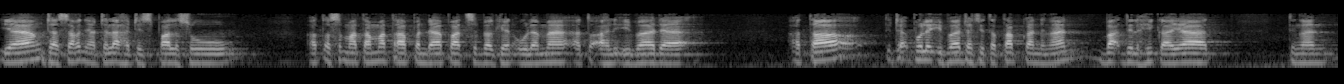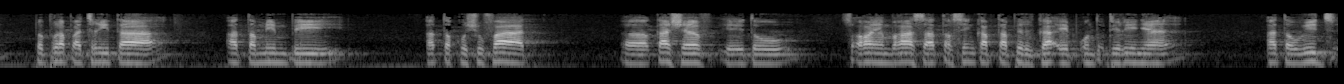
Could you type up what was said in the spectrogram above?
yang dasarnya adalah hadis palsu atau semata-mata pendapat sebagian ulama atau ahli ibadah atau tidak boleh ibadah ditetapkan dengan ba'dil hikayat dengan beberapa cerita atau mimpi atau kusyufat e, kasyaf yaitu seorang yang merasa tersingkap tabir gaib untuk dirinya atau wij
